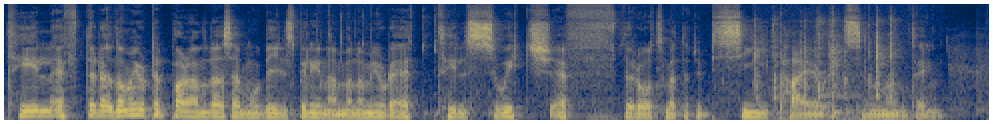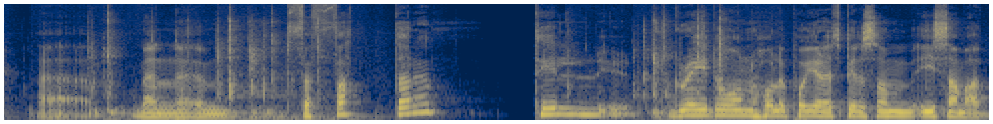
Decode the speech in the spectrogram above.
till efter det. De har gjort ett par andra så mobilspel innan men de gjorde ett till Switch efteråt som heter typ Sea Pirates eller någonting. Eh, men eh, författaren till Grey Dawn håller på att göra ett spel som i samma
